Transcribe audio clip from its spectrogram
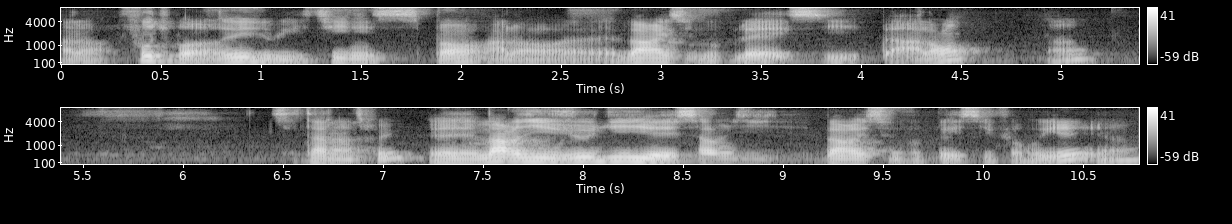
Alors, football, rugby, tennis, sport. Alors, euh, s'il vous plaît, ici, ballon. Hein. C'est un intrus. mardi, jeudi et samedi, barrez s'il vous plaît, ici, février. Hein.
